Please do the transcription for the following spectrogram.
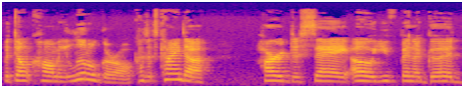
but don't call me little girl because it's kind of hard to say, "Oh, you've been a good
